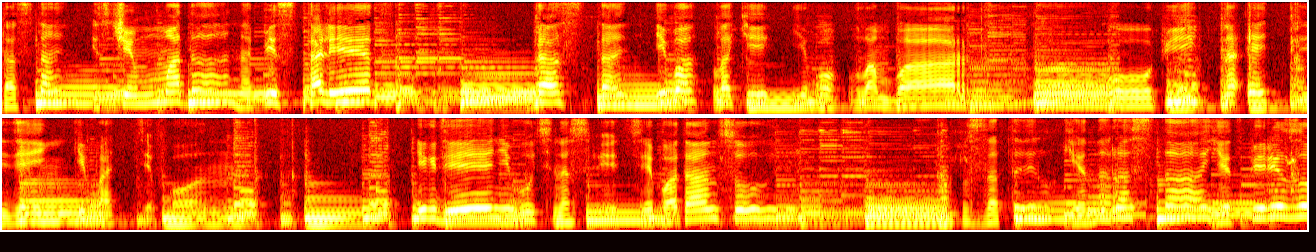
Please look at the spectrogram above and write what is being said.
Достань из чемодана пистолет. Достань и волоки его в ломбард. Купи на эти деньги патефон. И где-нибудь на свете потанцуй. В затылке нарастает перезвон.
